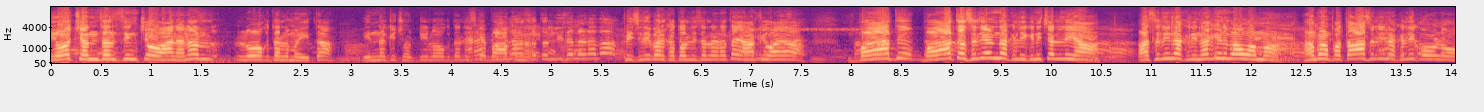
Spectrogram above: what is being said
यो चंदन सिंह चौहान है ना लोक दल में ही था। इन्न की छोटी लोक दल इसके बाप ने खतौली से लड़ा था। पिछली बार खतौली से लड़ा था यहाँ क्यों आया? बात बात असली और नकली की नहीं चल रही यहाँ। असली नकली ना गिनवाओ हम। हमें पता असली नकली कौन हो।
